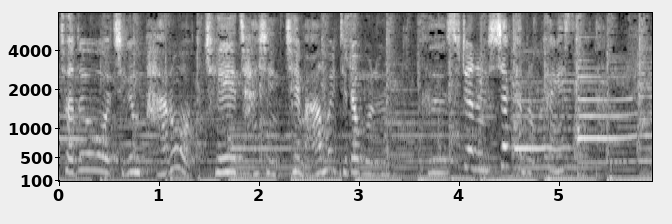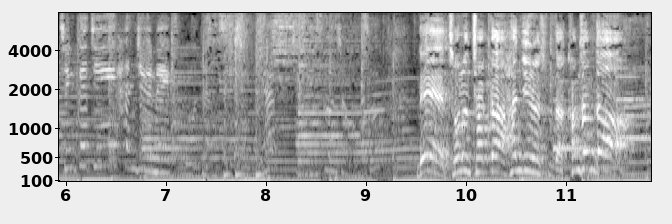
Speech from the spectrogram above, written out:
저도 지금 바로 제 자신, 제 마음을 들여보는 그 수련을 시작하도록 하겠습니다. 지금까지 한주연의 고단수입니다. 서정수. 네, 저는 작가 한지윤이었습니다. 감사합니다.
